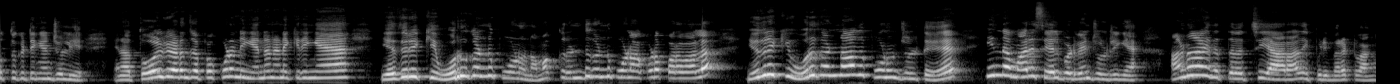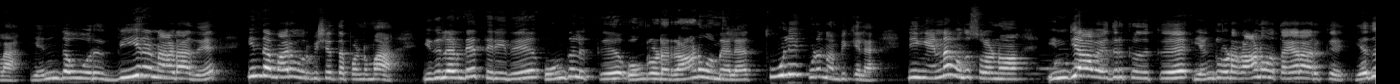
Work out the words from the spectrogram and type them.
ஒத்துக்கிட்டீங்கன்னு சொல்லி. ஏன்னா தோல்வி அடைஞ்சப்போ கூட நீங்கள் என்ன நினைக்கிறீங்க? எதிரிக்கு ஒரு கண்ணு போகணும். நமக்கு ரெண்டு கண்ணு போனால் கூட பரவாயில்ல. எதிரிக்கு ஒரு கண்ணாவது போகணும்னு சொல்லிட்டு இந்த மாதிரி செயல்படுவேன்னு சொல்கிறீங்க அணு ஆயுதத்தை வச்சு யாராவது இப்படி மிரட்டுவாங்களா? எந்த ஒரு வீர நாடாது இந்த மாதிரி ஒரு விஷயத்த பண்ணுமா? இதுலேருந்தே தெரியுது உங்களுக்கு உங்களோட ராணுவம் மேலே துளி கூட நம்பிக்கையில் நீங்கள் என்ன வந்து சொல்லணும்? இந்தியாவை எதிர்க்கிறதுக்கு எங்களோட ராணுவம் தயாராக இருக்குது எது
